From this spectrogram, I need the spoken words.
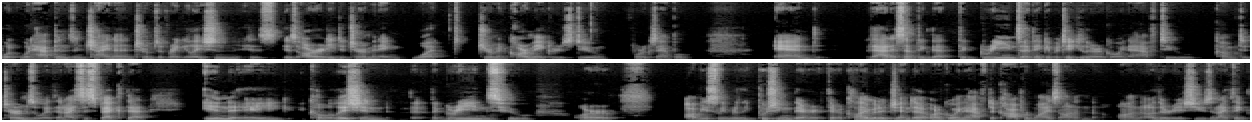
What what happens in China in terms of regulation is is already determining what German car makers do, for example. And that is something that the Greens, I think in particular, are going to have to come to terms with. And I suspect that in a coalition, the, the Greens, who are obviously really pushing their their climate agenda, are going to have to compromise on on other issues. And I think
